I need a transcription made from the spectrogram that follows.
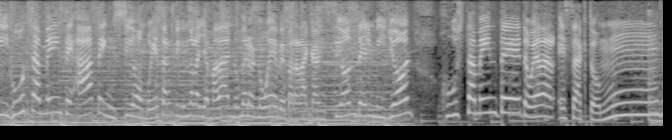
y justamente, atención, voy a estar pidiendo la llamada número 9 para la canción del millón. Justamente te voy a dar, exacto, mm,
